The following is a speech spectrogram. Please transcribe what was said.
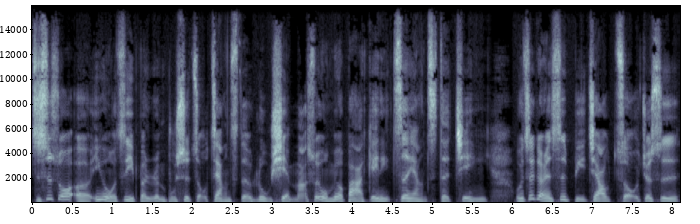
只是说，呃，因为我自己本人不是走这样子的路线嘛，所以我没有办法给你这样子的建议。我这个人是比较走，就是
